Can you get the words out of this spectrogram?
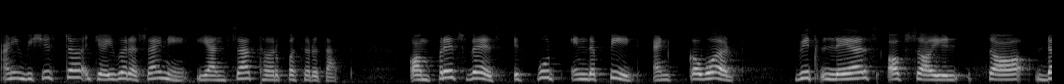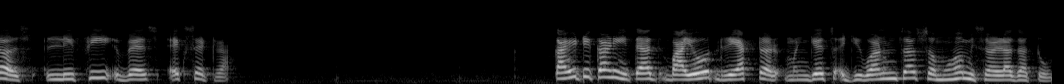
आणि विशिष्ट जैवरसायने यांचा थर पसरतात. Compress waste is put in the pit and covered with layers of soil, sawdust leafy waste etcetera काही ठिकाणी त्यात बायो रिॲक्टर म्हणजेच जीवाणूंचा समूह मिसळला जातो.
